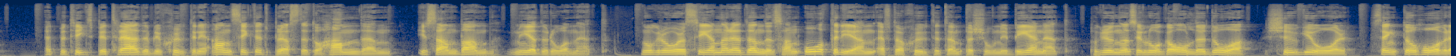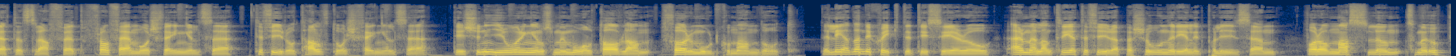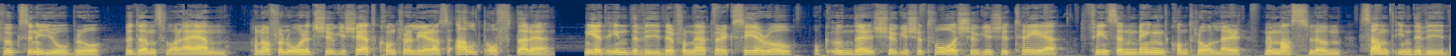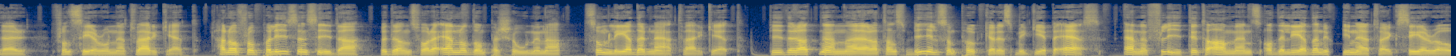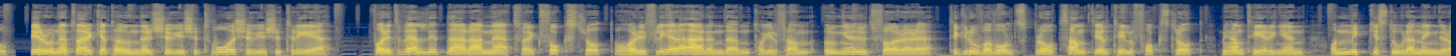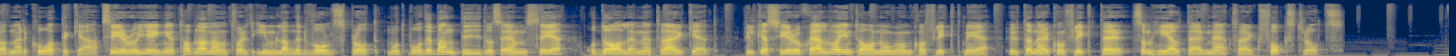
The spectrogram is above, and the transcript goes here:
Ett butiksbeträde blev skjuten i ansiktet, bröstet och handen i samband med rånet. Några år senare dömdes han återigen efter att ha skjutit en person i benet. På grund av sin låga ålder då, 20 år, sänkte hovrätten straffet från 5 års fängelse till 4,5 års fängelse. Det är 29-åringen som är måltavlan för mordkommandot. Det ledande skiktet i Zero är mellan 3 till 4 personer enligt polisen, varav Maslum som är uppvuxen i Jobro bedöms vara en. Han har från året 2021 kontrollerats allt oftare med individer från nätverk Zero och under 2022-2023 finns en mängd kontroller med Maslum samt individer från Zero-nätverket. Han har från polisens sida bedömts vara en av de personerna som leder nätverket. Vidare att nämna är att hans bil som puckades med GPS även flitigt har använts av det ledande i nätverk Zero. Zero-nätverket har under 2022-2023 varit väldigt nära nätverk Foxtrot och har i flera ärenden tagit fram unga utförare till grova våldsbrott samt hjälpt till Foxtrot med hanteringen av mycket stora mängder av narkotika. Zero-gänget har bland annat varit inblandade i våldsbrott mot både Bandidos MC och Dalen-nätverket vilka Zero själva inte har någon konflikt med utan är konflikter som helt är nätverk Foxtrots.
